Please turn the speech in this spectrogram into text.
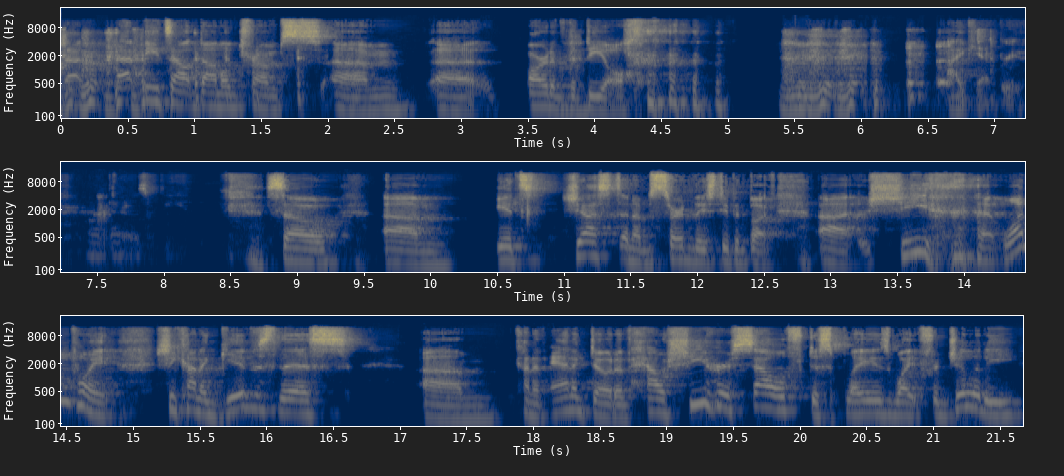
that, that beats out Donald Trump's um, uh, Art of the Deal. I can't breathe. So um, it's just an absurdly stupid book. Uh, she, at one point, she kind of gives this um, kind of anecdote of how she herself displays white fragility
